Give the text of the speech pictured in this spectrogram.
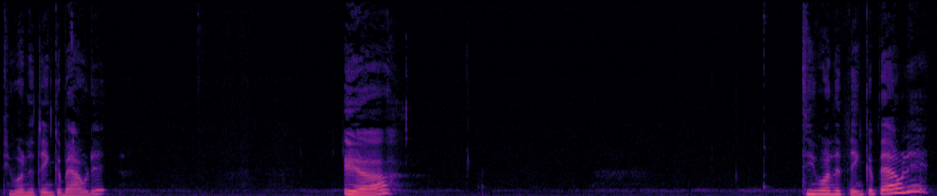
Do you want to think about it? Yeah. Do you want to think about it?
